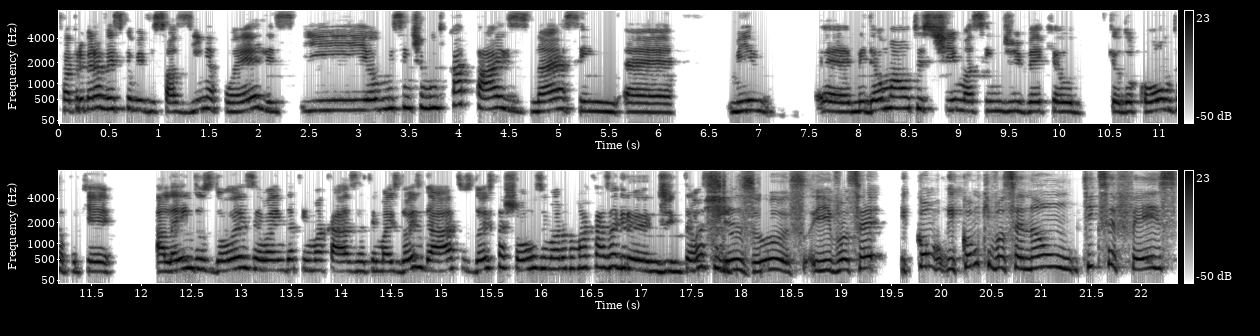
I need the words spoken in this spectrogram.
foi a primeira vez que eu me vi sozinha com eles e eu me senti muito capaz, né? Assim, é, me, é, me deu uma autoestima, assim, de ver que eu, que eu dou conta, porque além dos dois, eu ainda tenho uma casa, tenho mais dois gatos, dois cachorros e moro numa casa grande. Então, assim. Jesus! E você. E como, e como que você não. O que, que você fez?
